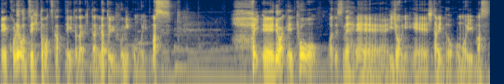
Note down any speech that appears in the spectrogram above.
えー、これをぜひとも使っていただきたいなというふうに思います。はい、えー、では、えー、今日はですね、え、以上に、え、したいと思います。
